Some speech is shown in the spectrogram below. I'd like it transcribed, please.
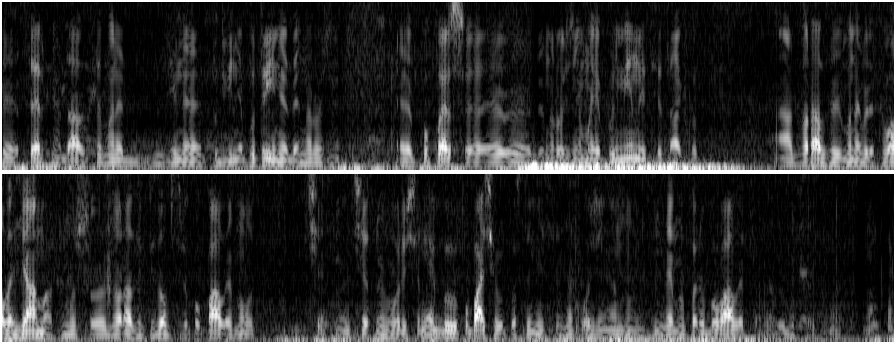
е, серпня, да, це в мене двійне подвійне, потрійне день народження. Е, По-перше, е, день народження моєї племінниці, так от. А два рази мене врятувала яма, тому що два рази під обстріл попали. Ну от чесно, чесно говорячи, ну якби ви побачили просто місце знаходження, ну де ми перебували, то ви б це ну, ну так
